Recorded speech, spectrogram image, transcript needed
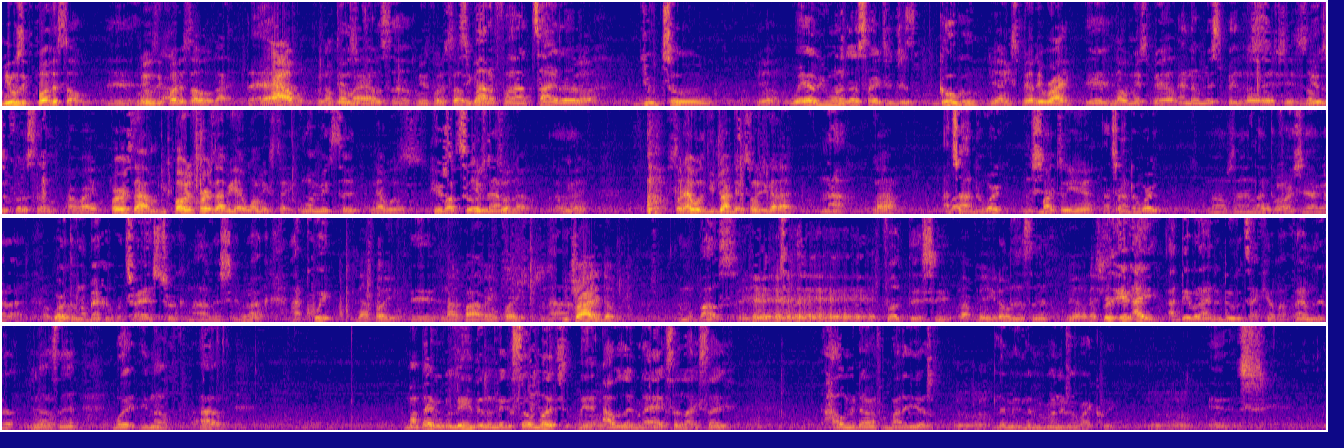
music for the soul. Yeah. Music for the soul, like the, The album. You what I'm talking Music about? for the soul. Music for the soul. You Spotify, Tidal, yeah, YouTube, yeah, wherever you want to go search it, just Google. yeah. You spelled it right. Yeah. No misspell. And no misspellings. None of that shit. So, Music for the soul. all right. First album. Before the first album, you had one mixtape, One mixtape. and that was Houston to Houston to Atlanta. Okay. so that was you dropped that as soon as you got out. Nah, Nah, I About- tried to work. Shit. about two years. I tried to work. You know what I'm saying? Like the first year I got out. Okay. Worked on the back of a trash truck and all that shit. But I, I quit. Not for you. Yeah. Not a five ain't for you. Nah. You tried it though. I'm a boss. Fuck this shit. You feel you know what. I'm saying? Yeah, that But shit. it, hey, I did what I had to do to take care of my family though. You know what I'm saying? But, you know, I, my baby believed in a nigga so much that Mhm. I was able to ask her like say, hold me down for about a year. hmm Let me let me run it up right quick. hmm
